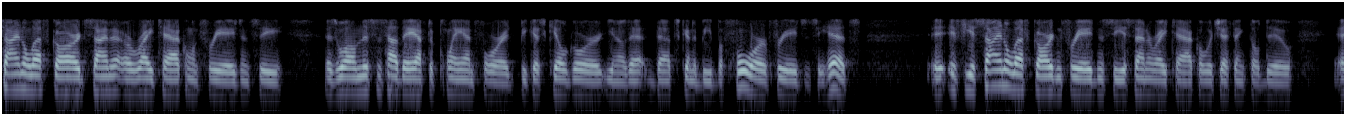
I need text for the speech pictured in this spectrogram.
sign a left guard, sign a right tackle in free agency as well, and this is how they have to plan for it because Kilgore, you know, that that's going to be before free agency hits if you sign a left guard in free agency, a right tackle, which I think they'll do. Uh,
